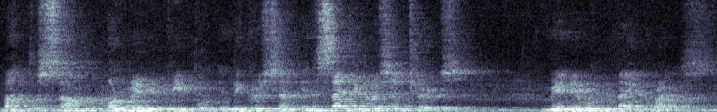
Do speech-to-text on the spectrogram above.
But to some or many people in the Christian, inside the Christian church, many will deny Christ.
